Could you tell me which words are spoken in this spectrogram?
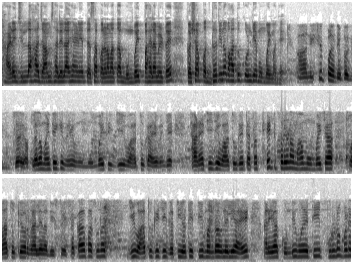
ठाणे जिल्हा हा जाम झालेला आहे आणि त्याचा परिणाम आता मुंबईत पाहायला मिळतोय. कशा पद्धतीनं वाहतूक कोंडी आहे मुंबईमध्ये? निश्चितपणे दीपक आपल्याला माहिती आहे की मुंबईची जी वाहतूक आहे म्हणजे ठाण्याची जी वाहतूक आहे त्याचा थेट परिणाम हा मुंबईच्या वाहतुकीवर झालेला दिसतोय. सकाळपासूनच जी वाहतुकीची गती होती ती मंदावलेली आहे आणि या कोंडीमुळे ती पूर्णपणे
